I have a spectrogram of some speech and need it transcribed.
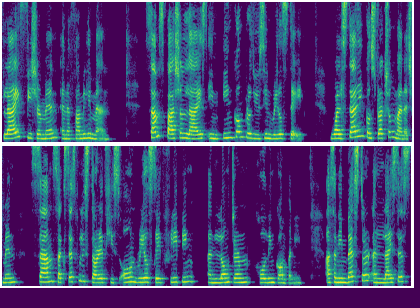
fly fisherman, and a family man. Sam's passion lies in income producing real estate. While studying construction management, Sam successfully started his own real estate flipping and long term holding company. As an investor and licensed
